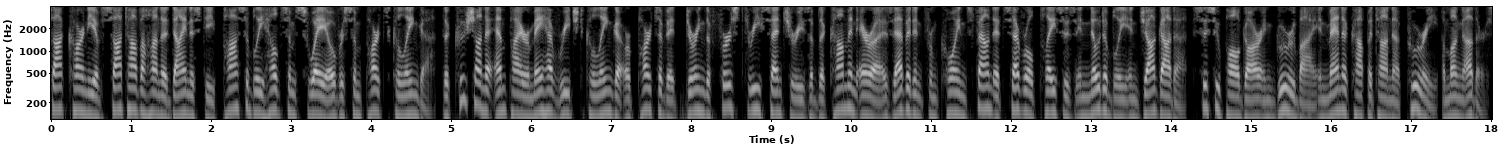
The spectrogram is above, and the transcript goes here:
Satkarni of Satavahana dynasty possibly held some sway over some parts Kalinga. The Kushana Empire may have reached Kalinga or parts of it during the first three centuries of the Common Era as evident from coins found at several places in notably in Jagada, Sisupalgarh and Gurubai in Manakapatana Puri among others.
